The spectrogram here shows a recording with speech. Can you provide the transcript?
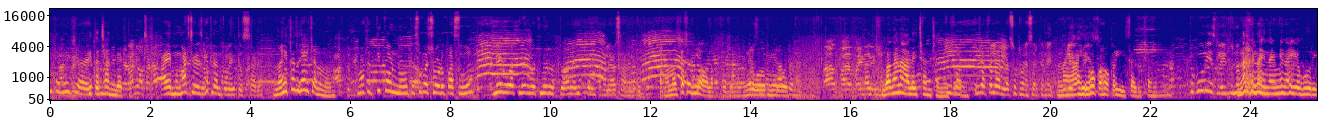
इथं घ्यायची आहे. इथं छान भेटतं. आहे मग मागच्या वेळेस घेतल्या ना तुला इथंच साड्या? नाही इथंच घ्यायच्या ना मग. मग आता तिकडनं त्या सुभाष रोडपासून मिरवत मिरवत मिरवत तो आला इथपर्यंत मला असं आणलं होतं मग तसंच घ्यावं लागतं तुम्हाला. मिरवत मिरवत. बघा ना आलंय छान छान. तुझ्या कलरला सुटवण्यासारखं नाही. आहे हो का हो का ही साडी छान आहे. तू गोरी आहेस लई तू नाही नाही नाही मी नाही आहे गोरी.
